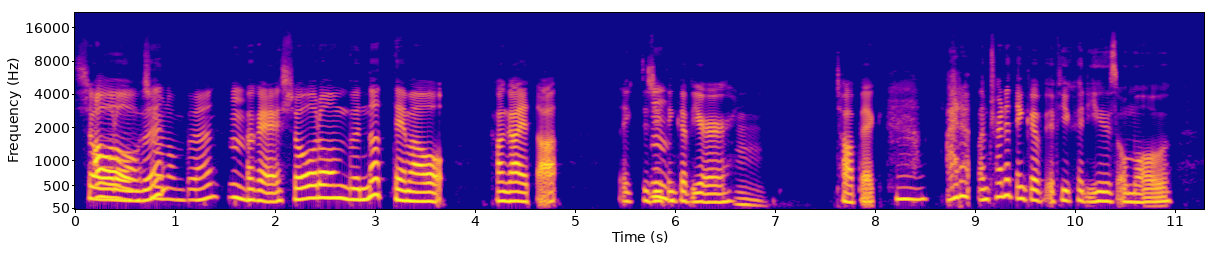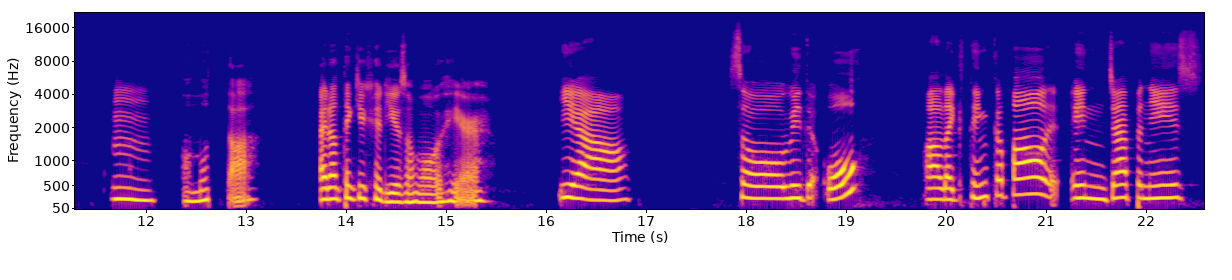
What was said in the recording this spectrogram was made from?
Shoronbun. Oh, shoronbun. Mm. Okay, shoronbun no tema o kangaeta. Like, did you mm. think of your mm. topic? Mm. I don't. I'm trying to think of if you could use omo. Mm. Omotta I don't think you could use omo here. Yeah. So with o, uh, like think about in Japanese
